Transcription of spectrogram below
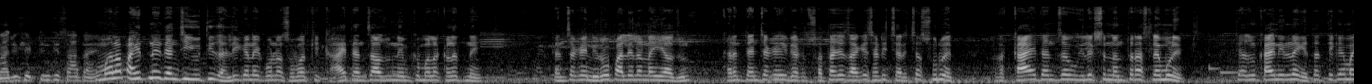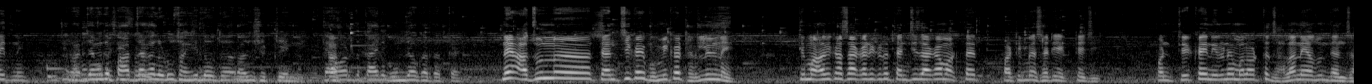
राजू शेट्टींची साथ आहे? मला माहीत नाही त्यांची युती झाली का नाही कोणासोबत की काय त्यांचं अजून नेमकं मला कळत नाही. त्यांचा काही निरोप आलेला नाही अजून कारण त्यांच्या काही स्वतःच्या जागेसाठी चर्चा सुरू आहेत. आता काय त्यांचं इलेक्शन नंतर असल्यामुळे ते अजून काय निर्णय घेतात ते काही माहीत नाही. राज्यामध्ये पाच जागा लढू सांगितलं होतं राजू शेट्टी यांनी. त्यावर काय ते घुमजाव करतात काय? नाही अजून त्यांची काही भूमिका ठरलेली नाही. ते महाविकास आघाडीकडे त्यांची जागा मागतायत पाठिंब्यासाठी एकट्याची. पण ते काही निर्णय मला वाटतं झाला नाही अजून त्यांचा.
